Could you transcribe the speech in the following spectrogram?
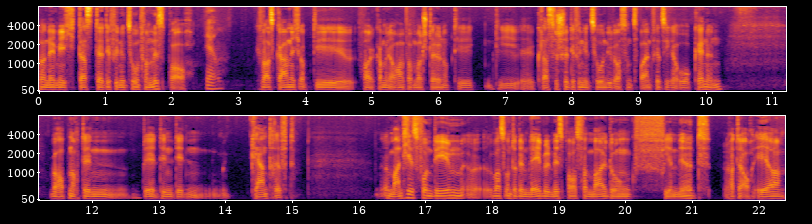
nämlich das der Definition von Missbrauch. Ja. Ich weiß gar nicht, ob die, Frage kann man ja auch einfach mal stellen, ob die, die äh, klassische Definition, die wir aus dem 42er O kennen, überhaupt noch den, den, den Kern trifft. Manches von dem, äh, was unter dem Label Missbrauchsvermeidung firmiert, hat ja auch eher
